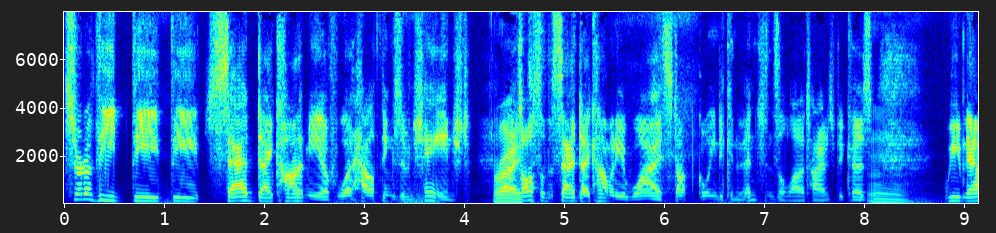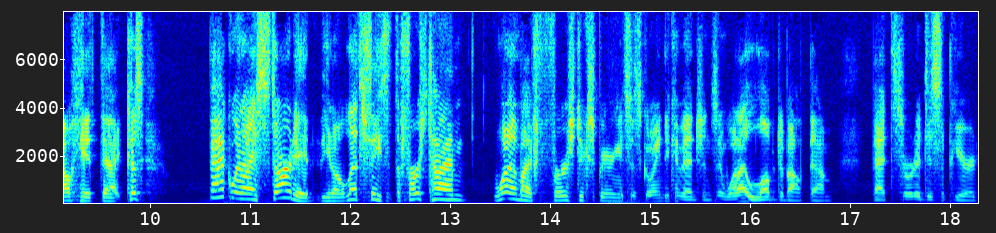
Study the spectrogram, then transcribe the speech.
sort of the the the sad dichotomy of what how things have changed. Right. It's also the sad dichotomy of why I stopped going to conventions a lot of times because Mm. we've now hit that because back when I started, you know, let's face it, the first time, one of my first experiences going to conventions and what I loved about them that sort of disappeared.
